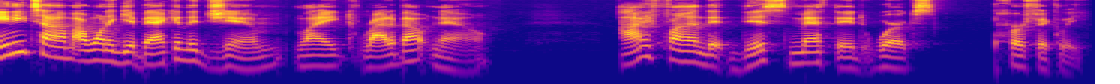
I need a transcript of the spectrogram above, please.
Anytime I want to get back in the gym, like right about now, I find that this method works perfectly.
